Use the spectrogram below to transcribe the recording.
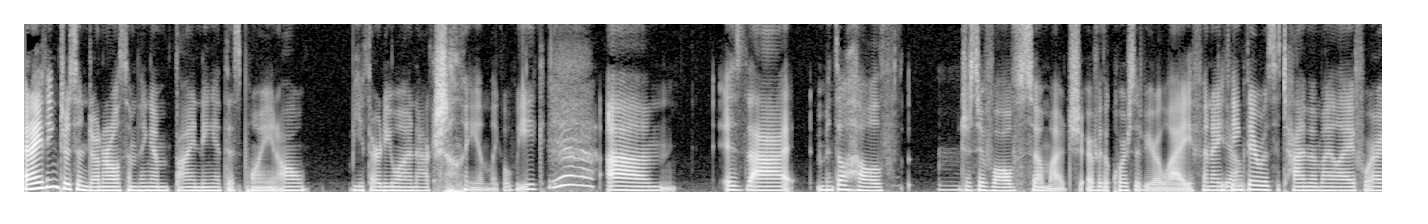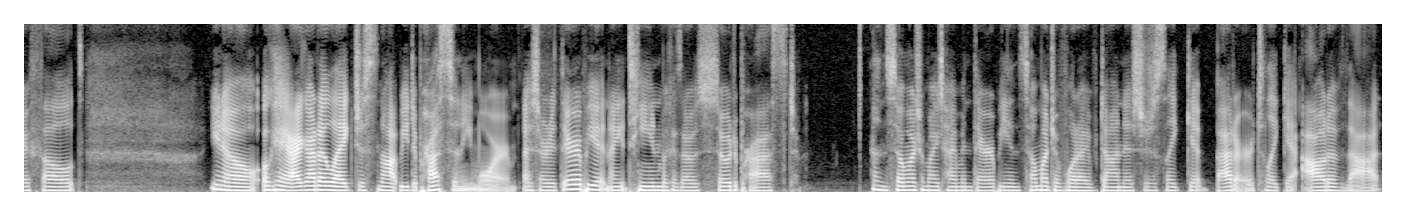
and I think just in general, something I'm finding at this point, I'll be 31 actually in like a week. Yeah. Um, is that mental health mm. just evolves so much over the course of your life. And I yeah. think there was a time in my life where I felt, you know, okay, I gotta like just not be depressed anymore. I started therapy at 19 because I was so depressed. And so much of my time in therapy and so much of what I've done is to just like get better, to like get out of that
